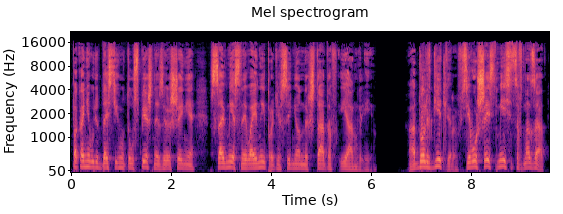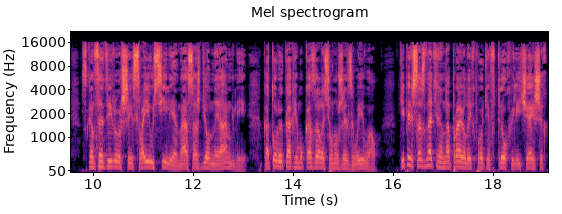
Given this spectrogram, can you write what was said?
пока не будет достигнуто успешное завершение совместной войны против Соединенных Штатов и Англии. Адольф Гитлер, всего шесть месяцев назад, сконцентрировавший свои усилия на осажденной Англии, которую, как ему казалось, он уже завоевал, теперь сознательно направил их против трех величайших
